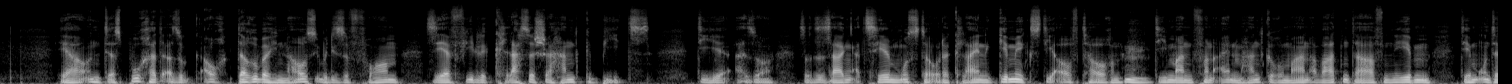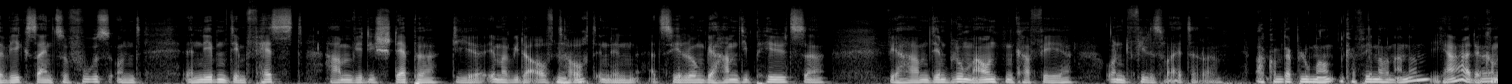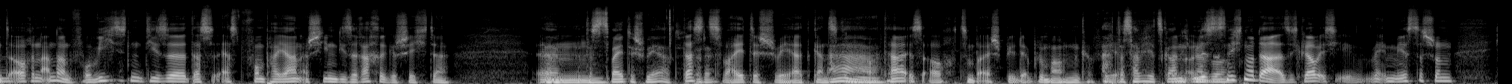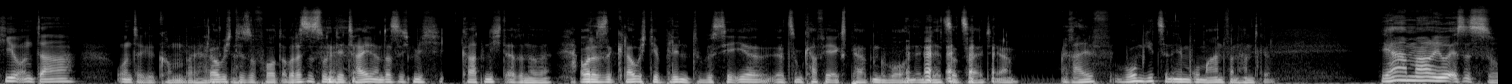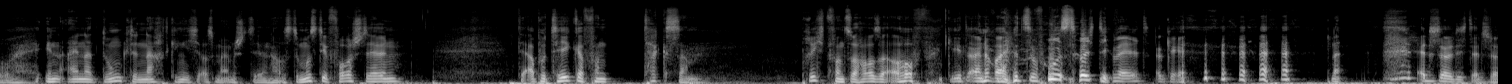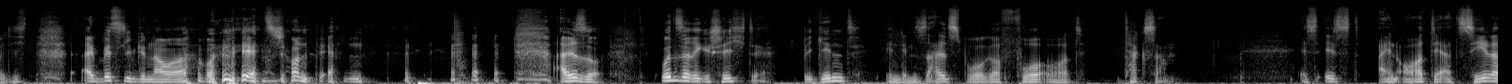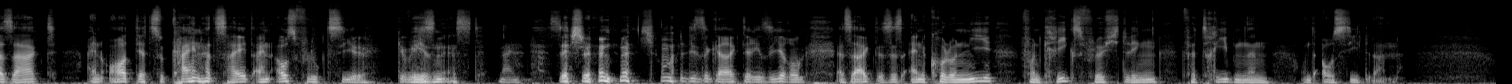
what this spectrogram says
Ja, und das Buch hat also auch darüber hinaus, über diese Form, sehr viele klassische Handgebiets die also sozusagen Erzählmuster oder kleine Gimmicks, die auftauchen, mhm. die man von einem Handgeroman erwarten darf. Neben dem Unterwegssein zu Fuß und äh, neben dem Fest haben wir die Steppe, die immer wieder auftaucht mhm. in den Erzählungen. Wir haben die Pilze, wir haben den Blue Mountain Café und vieles weitere. Ach, kommt der Blue Mountain Café noch in anderen? Ja, der äh. kommt auch in anderen vor. Wie hieß denn diese, das erst vor ein paar Jahren erschienen, diese Rachegeschichte? Ähm, das zweite Schwert. Das oder? zweite Schwert, ganz ah. genau. Da ist auch zum Beispiel der Blue Mountain Café. Ach, das habe ich jetzt gar nicht Und, mehr Und es so. ist nicht nur da. Also ich glaube, ich, mir ist das schon hier und da untergekommen bei Glaube ich dir sofort. Aber das ist so ein Detail, an das ich mich gerade nicht erinnere. Aber das glaube ich dir blind. Du bist ja eher äh, zum Kaffee-Experten geworden in letzter Zeit, ja. Ralf, worum geht es in dem Roman von Handke? Ja, Mario, es ist so. In einer dunklen Nacht ging ich aus meinem stillen Haus. Du musst dir vorstellen, der Apotheker von Taxam bricht von zu Hause auf, geht eine Weile zu Fuß durch die Welt. Okay. Entschuldigt, entschuldigt. Ein bisschen genauer wollen wir jetzt schon werden. also, unsere Geschichte beginnt in dem Salzburger Vorort Taxam. Es ist ein Ort, der Erzähler sagt, ein Ort, der zu keiner Zeit ein Ausflugsziel gewesen ist. Nein. Sehr schön, schon mal diese Charakterisierung. Er sagt, es ist eine Kolonie von Kriegsflüchtlingen, Vertriebenen und Aussiedlern.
